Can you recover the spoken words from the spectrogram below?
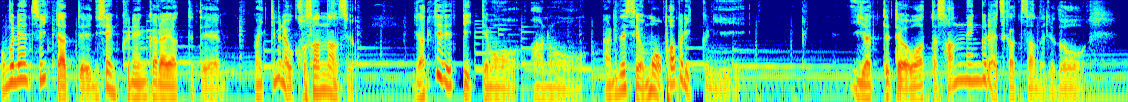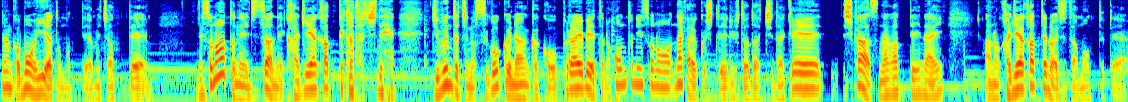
僕ね、ツイッターって2009年からやってて、まあ、言ってみれば古参なんですよ。やっててって言っても、あの、あれですよ、もうパブリックにやってて終わった3年ぐらい使ってたんだけど、なんかもういいやと思ってやめちゃって、で、その後ね、実はね、鍵垢って形で、自分たちのすごくなんかこう、プライベートな、本当にその仲良くしている人たちだけしか繋がっていない、あの、鍵垢っていうのは実は持ってて、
